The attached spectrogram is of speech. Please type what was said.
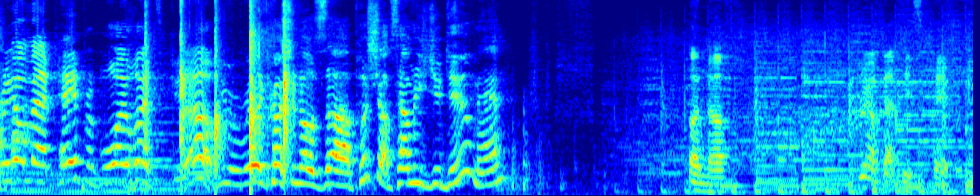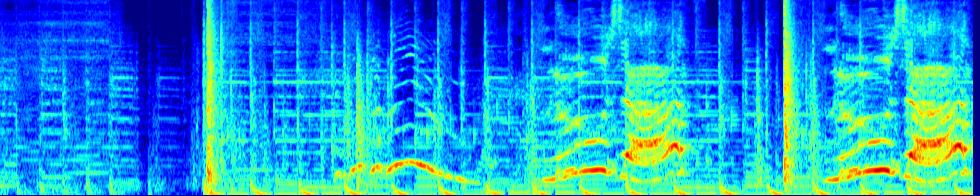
Bring on that paper, boy. Let's go. You were really crushing those uh, push-ups. How many did you do, man? Enough. Bring up that piece of paper. Loser! Loser!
